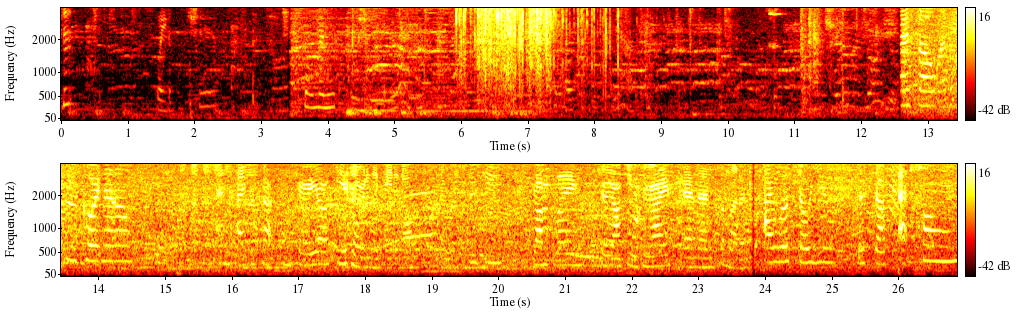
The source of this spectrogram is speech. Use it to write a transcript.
Inflatable chair. So many squishies. Guys, so we're at the food court now. And I just got some teriyaki. I already like ate it all. There was sushi, dumplings, teriyaki with rice, and then some lettuce. I will show you the stuff at home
